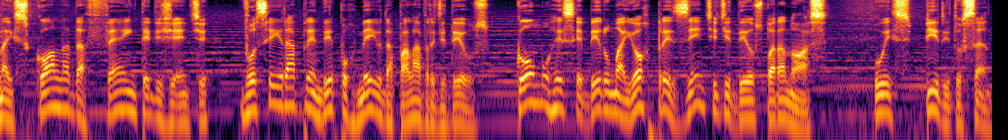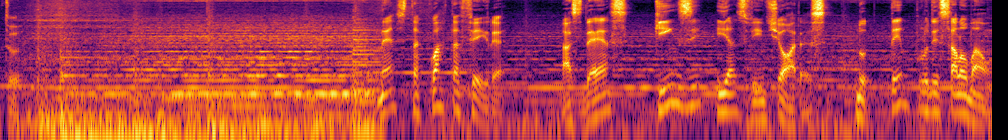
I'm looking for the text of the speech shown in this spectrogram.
Na Escola da Fé Inteligente, você irá aprender por meio da Palavra de Deus como receber o maior presente de Deus para nós, o Espírito Santo. Nesta quarta-feira, às 10, 15 e às 20 horas, no Templo de Salomão,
